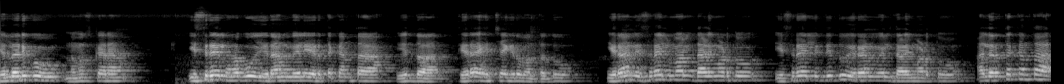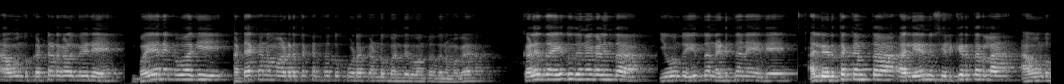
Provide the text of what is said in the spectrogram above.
ಎಲ್ಲರಿಗೂ ನಮಸ್ಕಾರ. ಇಸ್ರೇಲ್ ಹಾಗೂ ಇರಾನ್ ಮೇಲೆ ಇರತಕ್ಕಂಥ ಯುದ್ಧ ತೀರಾ ಹೆಚ್ಚಾಗಿರುವಂಥದ್ದು. ಇರಾನ್ ಇಸ್ರೇಲ್ ಮೇಲೆ ದಾಳಿ ಮಾಡ್ತು, ಇಸ್ರೇಲ್ ಇದ್ದಿದ್ದು ಇರಾನ್ ಮೇಲೆ ದಾಳಿ ಮಾಡ್ತು. ಅಲ್ಲಿರ್ತಕ್ಕಂಥ ಆ ಒಂದು ಕಟ್ಟಡಗಳ ಮೇಲೆ ಭಯಾನಕವಾಗಿ ಅಟ್ಯಾಕ್ ಅನ್ನು ಮಾಡಿರ್ತಕ್ಕಂಥದ್ದು ಕೂಡ ಕಂಡು ಬಂದಿರುವಂಥದ್ದು ನಮಗ. ಕಳೆದ ಐದು ದಿನಗಳಿಂದ ಈ ಒಂದು ಯುದ್ಧ ನಡೀತಾನೆ ಇದೆ. ಅಲ್ಲಿ ಅಲ್ಲಿ ಏನು ಸಿಲುಕಿರ್ತಾರಲ್ಲ, ಆ ಒಂದು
